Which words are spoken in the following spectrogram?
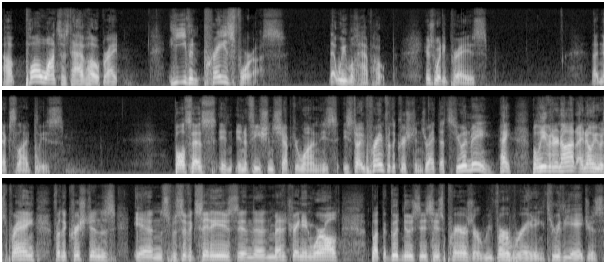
Uh, Paul wants us to have hope, right? He even prays for us that we will have hope. Here's what he prays. That next slide, please. Paul says in, in Ephesians chapter 1, he's, he's praying for the Christians, right? That's you and me. Hey, believe it or not, I know he was praying for the Christians in specific cities in the Mediterranean world, but the good news is his prayers are reverberating through the ages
